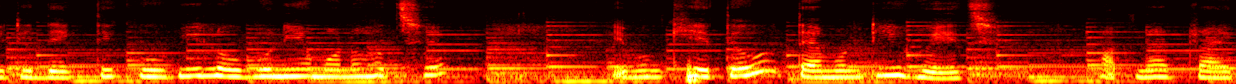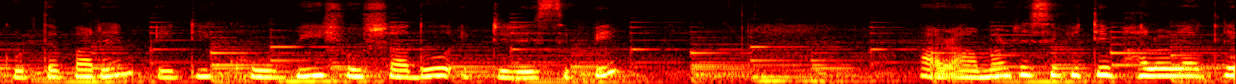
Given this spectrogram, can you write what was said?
এটি দেখতে খুবই লোভনীয় মনে হচ্ছে এবং খেতেও তেমনটিই হয়েছে। আপনারা ট্রাই করতে পারেন। এটি খুবই সুস্বাদু একটি রেসিপি আর আমার রেসিপিটি ভালো লাগলে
